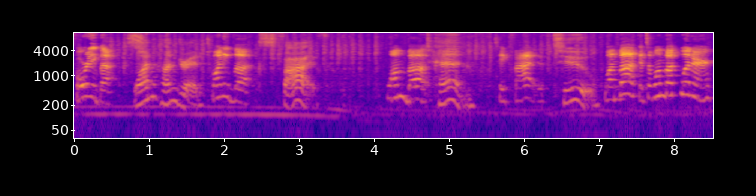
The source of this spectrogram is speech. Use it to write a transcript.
Forty bucks. one hundred, Twenty bucks. five, One buck. ten, Take five. two, One buck. It's a one buck winner.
